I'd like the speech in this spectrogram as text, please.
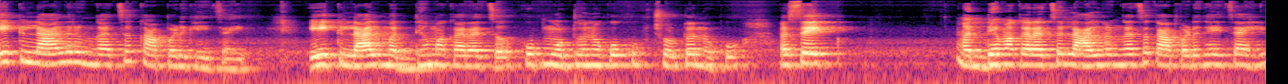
एक लाल रंगाचं कापड घ्यायचं आहे. एक लाल मध्यम आकाराचं खूप मोठं नको खूप छोटं नको असं एक मध्यम आकाराचं लाल रंगाचं कापड घ्यायचं आहे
